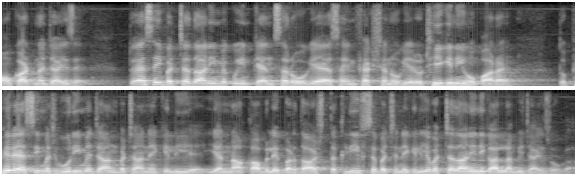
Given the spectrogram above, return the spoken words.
پاؤں کاٹنا جائز ہے تو ایسے ہی بچہ دانی میں کوئی کینسر ہو گیا ایسا انفیکشن ہو گیا جو ٹھیک ہی نہیں ہو پا رہا ہے تو پھر ایسی مجبوری میں جان بچانے کے لیے یا ناقابل برداشت تکلیف سے بچنے کے لیے بچہ دانی نکالنا بھی جائز ہوگا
